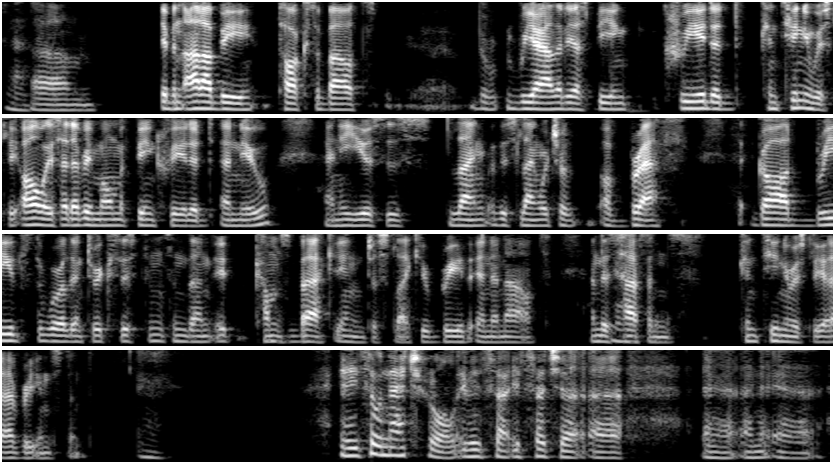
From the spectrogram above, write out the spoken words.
Yes. Um, Ibn Arabi talks about uh, the reality as being created continuously, always at every moment being created anew. And he uses lang- this language of, of breath that God breathes the world into existence and then it comes back in just like you breathe in and out. And this yes. happens continuously at every instant. Mm. And it's so natural. I mean, it's, a, it's such a, a, a, a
